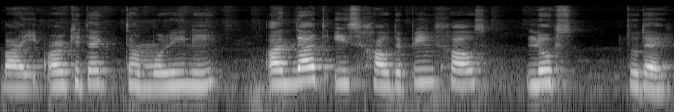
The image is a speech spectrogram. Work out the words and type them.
by architect Tamburini, and that is how the pink house looks today.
